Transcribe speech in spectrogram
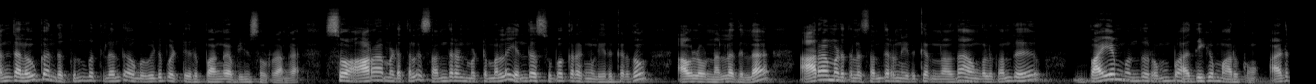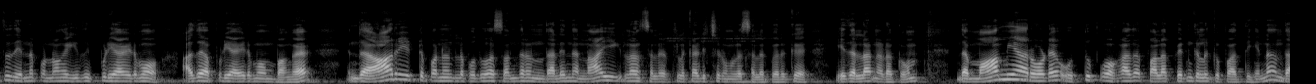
அந்த அளவுக்கு அந்த துன்பத்திலேருந்து அவங்க விடுபட்டு இருப்பாங்க. அப்படின்னு சொல்கிறாங்க ஸோ ஆறாம் இடத்துல சந்திரன் மட்டுமல்ல எந்த சுபக்கிரகங்கள் இருக்கிறதும் அவ்வளோ நல்லதில்லை. ஆறாம் இடத்துல சந்திரன் இருக்கிறதுனால தான் அவங்களுக்கு வந்து பயம் வந்து ரொம்ப அதிகமாக இருக்கும். அடுத்தது என்ன பண்ணுவாங்க? இது இப்படி ஆகிடுமோ அது அப்படி ஆகிடுமோம்பாங்க இந்த ஆறு எட்டு பன்னெண்டில் பொதுவாக சந்திரன் இருந்தாலே இந்த நாய்லாம் சில இடத்துல கடிச்சிரும்ல சில பேருக்கு. இதெல்லாம் நடக்கும். இந்த மாமியாரோட ஒத்து போகாத பல பெண்களுக்கு பார்த்திங்கன்னா இந்த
